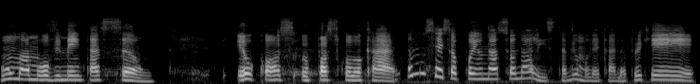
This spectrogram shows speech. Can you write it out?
uma movimentação. Eu posso, eu posso colocar, eu não sei se eu ponho nacionalista, viu, molecada? Porque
